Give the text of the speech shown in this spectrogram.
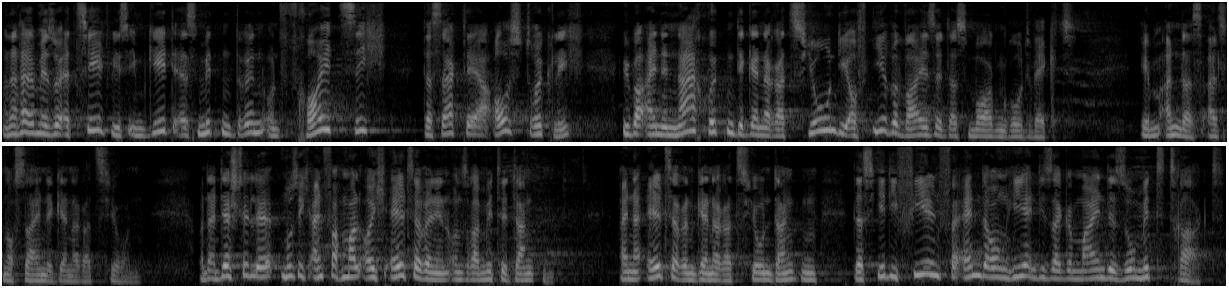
Und dann hat er mir so erzählt, wie es ihm geht. Er ist mittendrin und freut sich, das sagte er ausdrücklich, über eine nachrückende Generation, die auf ihre Weise das Morgenrot weckt. Eben anders als noch seine Generation. Und an der Stelle muss ich einfach mal euch Älteren in unserer Mitte danken, einer älteren Generation danken, dass ihr die vielen Veränderungen hier in dieser Gemeinde so mittragt.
